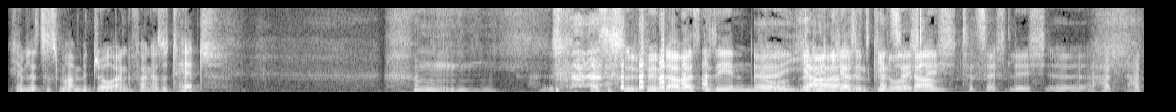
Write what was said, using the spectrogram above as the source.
ich habe letztes Mal mit Joe angefangen, also Ted. Hm. Hast du den Film damals gesehen? So, äh, ja, nicht, als ins Kino tatsächlich, kam. Tatsächlich äh, hat, hat,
